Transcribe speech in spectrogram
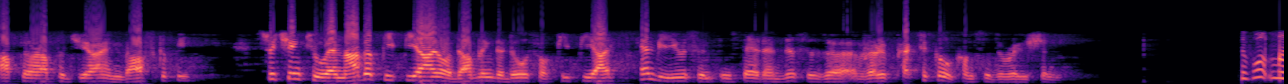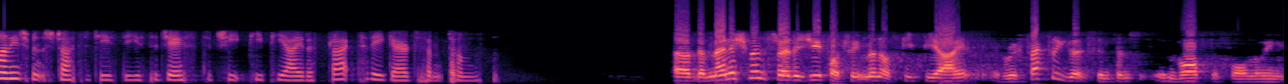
after upper GI endoscopy, switching to another PPI or doubling the dose of PPI can be used in, instead, and this is a very practical consideration. So, what management strategies do you suggest to treat PPI refractory GERD symptoms? Uh, the management strategy for treatment of PPI refractory GERD symptoms involve the following.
